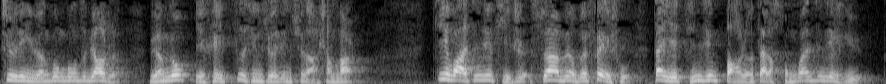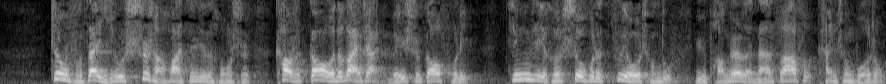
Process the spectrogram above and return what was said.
制定员工工资标准，员工也可以自行决定去哪儿上班。计划经济体制虽然没有被废除，但也仅仅保留在了宏观经济领域。政府在引入市场化经济的同时，靠着高额的外债维持高福利。经济和社会的自由程度与旁边的南斯拉夫堪称伯仲。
